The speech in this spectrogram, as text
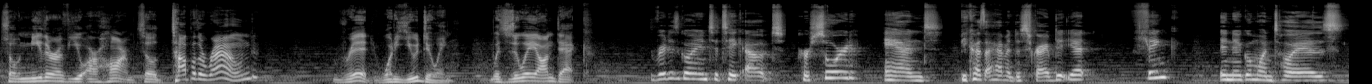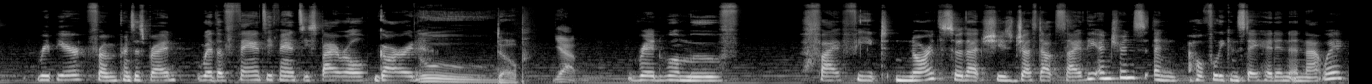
So neither of you are harmed. So top of the round, Rid, what are you doing? With Zue on deck. Rid is going to take out her sword, and because I haven't described it yet, think Inigo Montoya's rapier from Princess Bride with a fancy, fancy spiral guard. Ooh. Dope. Yeah. Rid will move five feet north so that she's just outside the entrance and hopefully can stay hidden in that way.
